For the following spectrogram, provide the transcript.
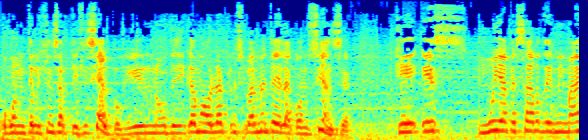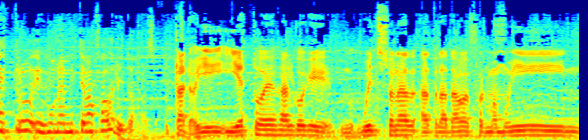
o con inteligencia artificial, porque nos dedicamos a hablar principalmente de la conciencia, que es, muy a pesar de mi maestro, es uno de mis temas favoritos. Claro, y, y esto es algo que Wilson ha, ha tratado de forma muy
